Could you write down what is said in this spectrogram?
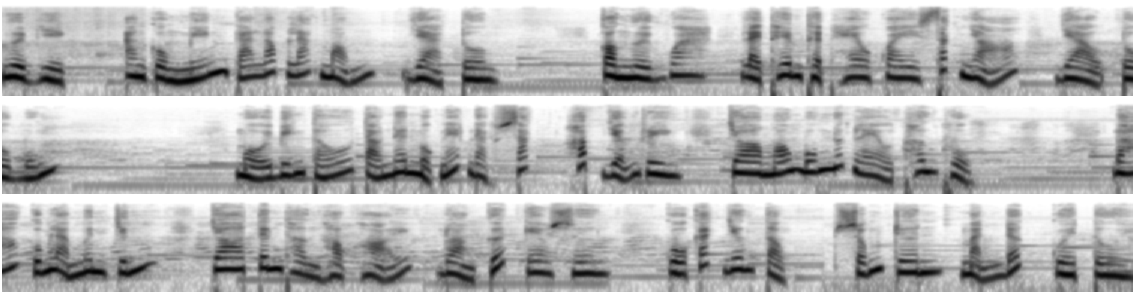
Người Việt ăn cùng miếng cá lóc lát mỏng và tôm, còn người Hoa lại thêm thịt heo quay sắc nhỏ vào tô bún. Mỗi biến tấu tạo nên một nét đặc sắc hấp dẫn riêng cho món bún nước lèo thân thuộc. Đó cũng là minh chứng cho tinh thần học hỏi đoàn kết keo sơn của các dân tộc sống trên mảnh đất quê tôi.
